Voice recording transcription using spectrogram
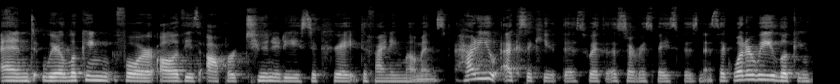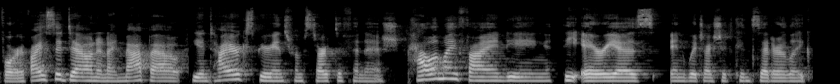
And we're looking for all of these opportunities to create defining moments. How do you execute this with a service based business? Like, what are we looking for? If I sit down and I map out the entire experience from start to finish, how am I finding the areas in which I should consider like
